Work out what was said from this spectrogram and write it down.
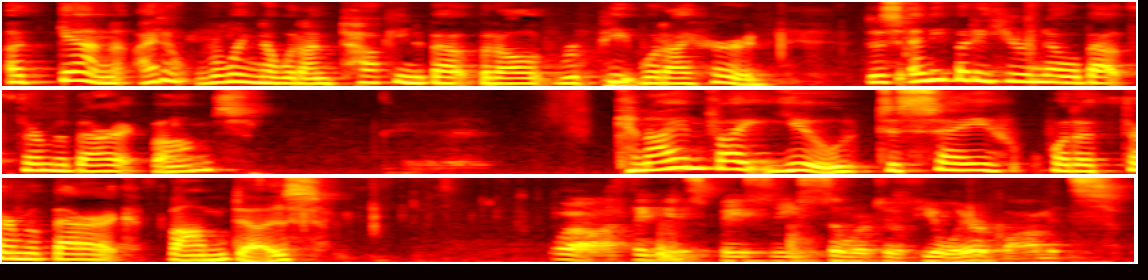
again, I don't really know what I'm talking about, but I'll repeat what I heard. Does anybody here know about thermobaric bombs? Can I invite you to say what a thermobaric bomb does? Well, I think it's basically similar to a fuel air bomb. It's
